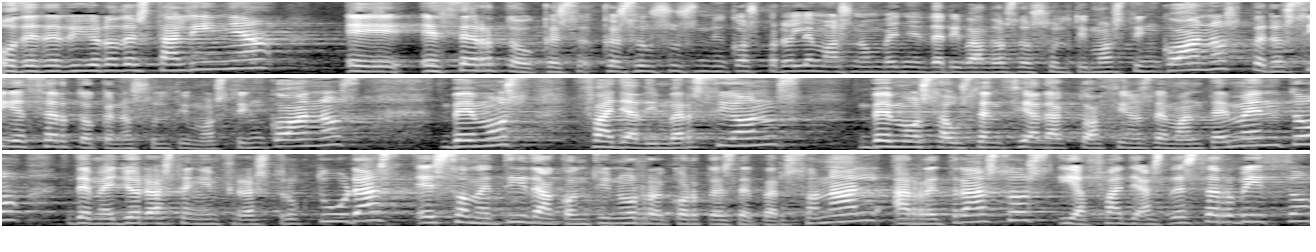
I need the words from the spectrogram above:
O deterioro desta liña Eh, é certo que, que os seus únicos problemas non veñen derivados dos últimos cinco anos, pero sí é certo que nos últimos cinco anos vemos falla de inversións, vemos ausencia de actuacións de mantemento, de melloras en infraestructuras, é sometida a continuos recortes de personal, a retrasos e a fallas de servizo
